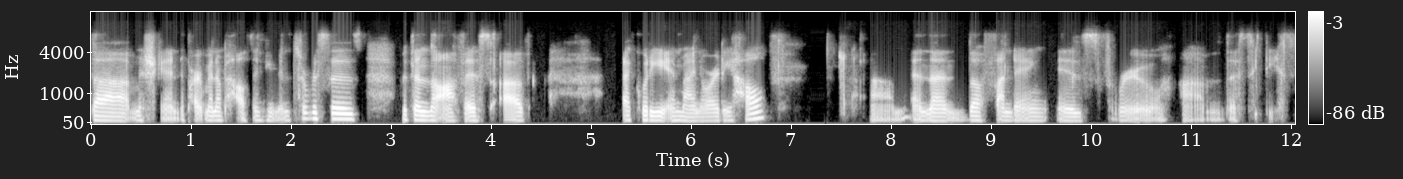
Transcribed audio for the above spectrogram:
the Michigan Department of Health and Human Services within the Office of Equity and Minority Health. Um, and then the funding is through um, the CDC.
